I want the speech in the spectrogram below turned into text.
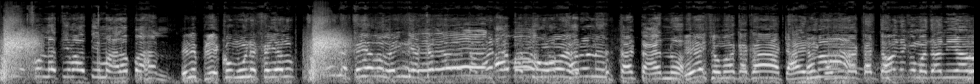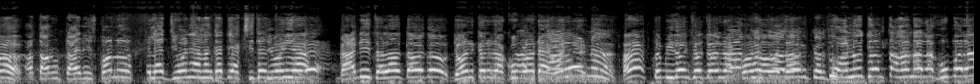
બ્રેકો નથી મારતી મારા પાહન એટલે બ્રેકો હું ને હું ને ખાઈ આલું? લઈને નીકળતા તાર ટાયર નો. એ શોમા કાકા ટાયરની કોમી ના કરતા હોય ને કે મજા નહીં આવે. આ તારું ટાયર ઇસ્કોનું એટલે જીવની અનંકાથી એક્સિડન્ટ જીવણિયા, ગાડી ચલાવતા હોય તો જોન કરી રાખવું પડે ને. ને. તો બીજો છો જોન રાખવાનો આવે તો. તું આનું જોન તારા ના રાખવું પડે.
